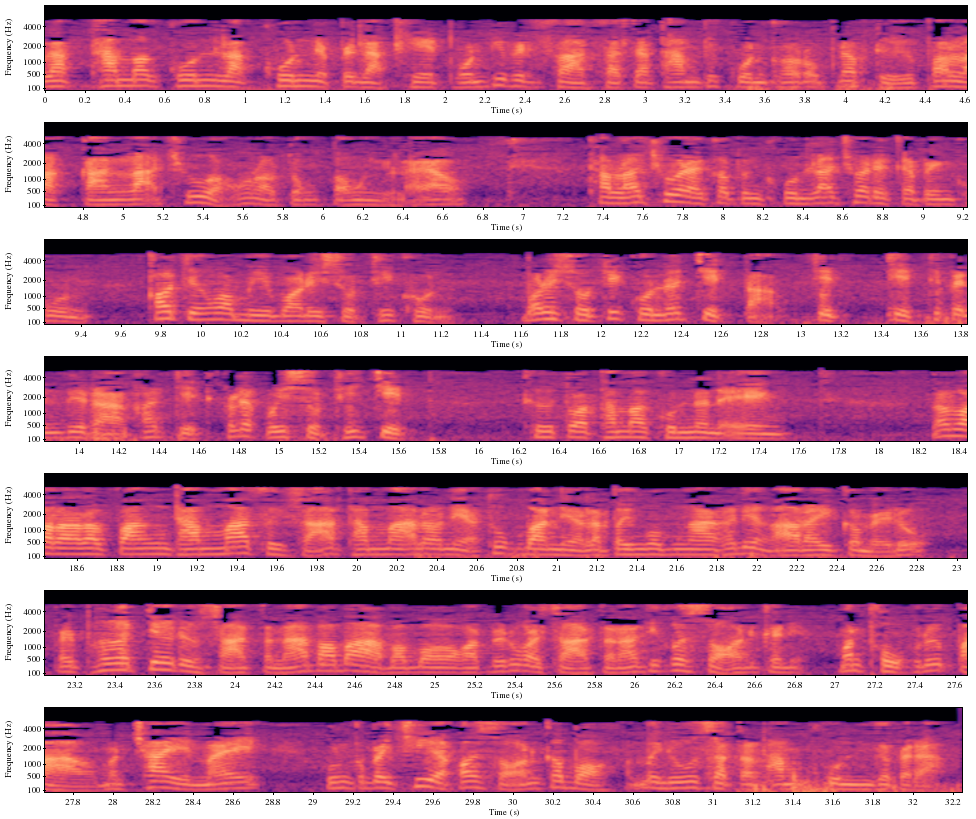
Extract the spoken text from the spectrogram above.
หลักธรรมคุณหลักคุณเนี่ยเป็นหลักเหตุผลที่เป็นศาสตร์สัจธรรมที่ควรเคารพนับถือเพราะหลักการละชั่วของเราตรงๆอยู่แล้ว ถ้าละชั่วอะไรก็เป็นคุณละชั่วอะไรก็เป็นคุณ เขาจึงว่ามีบริสุทธิ์ที่คุณ บริสุทธิ์ที่คุณและจิตต่าจิตจิตที่เป็นวิราคจิตเขาเรียกบริสุทธิ์ที่จิต คือตัวธรรมคุณนั่นเอง แล้วเวลาเราฟังธรรมะศึกษาธรรมะแล้วเนี่ย ทุกวันเนี่ยเราไปงมงายเขาเรื่องอะไรก็ไม่รู้ ไปเพ้อเจ้อเรื่องศาสนาบ้าๆบอๆกันไปรู้ว่าศาสนาที่เขาสอนกันเนี่ย มันถูกหรือเปล่า มันใช่ไหมคุณก็ไปเชื่อเขาสอนก็บอก ไม่รู้สัจธรรมคุณก็ไปละ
